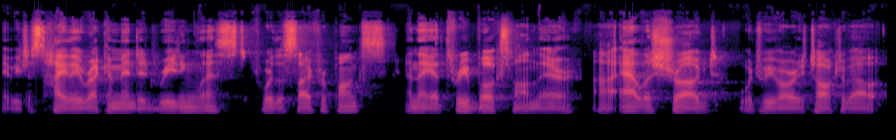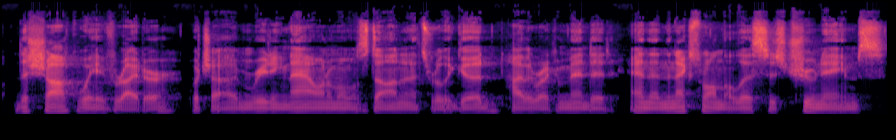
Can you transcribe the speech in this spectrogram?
maybe just highly recommended reading list for the cypherpunks. And they had three books on there. Uh, Atlas Shrugged, which we've already talked about. The Shockwave Rider, which I'm reading now and I'm almost done and it's really good. Highly recommended. And then the next one on the list is True Names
